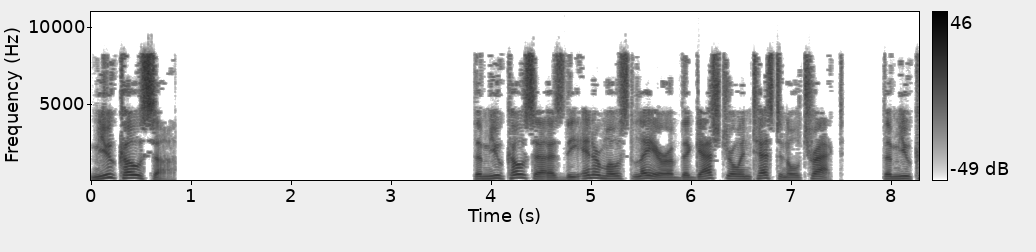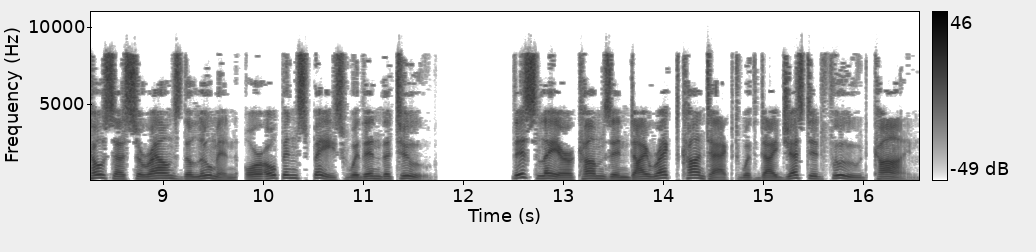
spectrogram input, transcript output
Mucosa The mucosa is the innermost layer of the gastrointestinal tract. The mucosa surrounds the lumen, or open space within the tube. This layer comes in direct contact with digested food chyme.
